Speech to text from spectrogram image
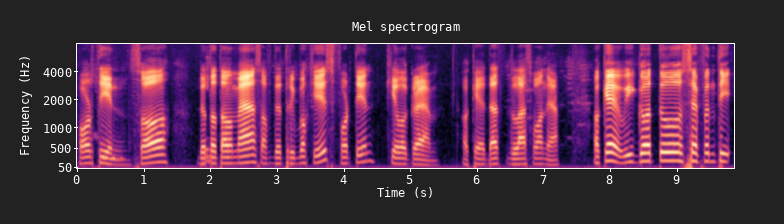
14. So, the total mass of the three box is 14 kilogram. Okay, that's the last one ya. Okay, we go to 78,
